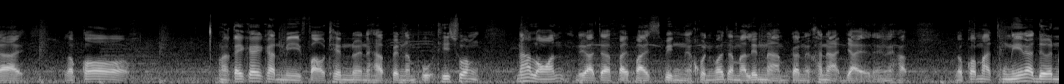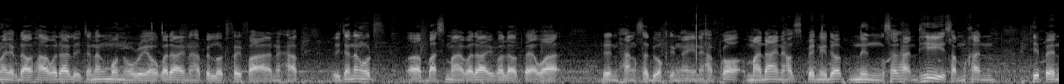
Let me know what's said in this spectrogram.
ได้ แล้วก็ใกล้ๆกันมีฟาวเทนด้วยนะครับ เป็นน้ำพุที่ช่วงหน้าร้อน หรืออาจจะปลายปลายสปริงเนี่ยคนก็จะมาเล่นน้ำกันขนาดใหญ่เลยนะครับ แล้วก็มาตรงนี้นะเดินมาจากดาวเทาวก็ได้ หรือจะนั่งโมโนเรลก็ได้นะครับ เป็นรถไฟฟ้านะครับ หรือจะนั่งรถบัสมาก็ได้ก็แล้วแต่ว่าเดินทางสะดวกยังไงนะครับ ก็มาได้นะครับเป็นในเดอร์หนึ่งสถานที่สำคัญที่เป็น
